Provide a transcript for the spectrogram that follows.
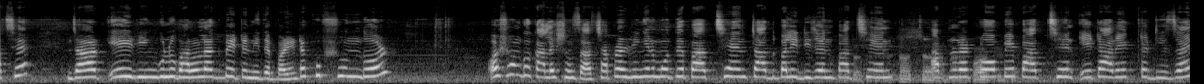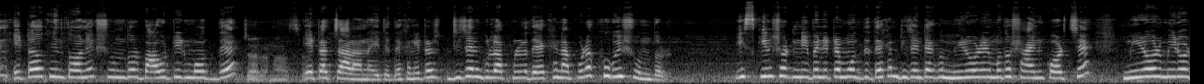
আছে। যার এই রিংগুলো ভালো লাগবে এটা নিতে পারেন। এটা খুব সুন্দর। অসংখ্য কালেকশনস আছে। আপনারা রিং এর মধ্যে পাচ্ছেন চাঁদবালি ডিজাইন পাচ্ছেন আপনারা টপে পাচ্ছেন এটা আরেকটা ডিজাইন এটাও কিন্তু অনেক সুন্দর বাউটির মধ্যে। এটা চার আনা এই যে দেখেন এটা ডিজাইনগুলো আপনারা দেখেন আপুরা খুবই সুন্দর। স্ক্রিনশট নেবেন এটার মধ্যে। দেখেন ডিজাইনটা একদম মিররের মতো শাইন করছে। মিরর মিরর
